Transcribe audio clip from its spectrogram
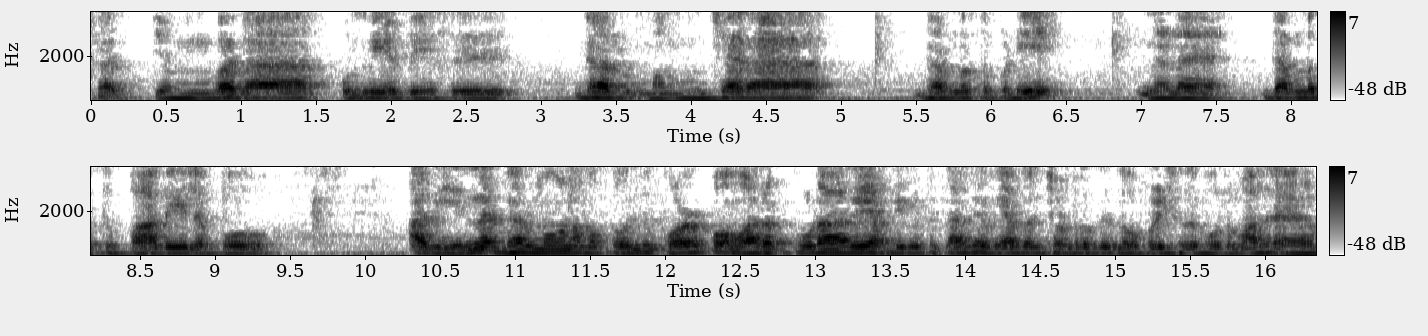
சத்தியம் வத உண்மையை பேசு. தர்மம் சர. தர்மத்துப்படி நட. தர்மத்து பாதையில் போ. அது என்ன தர்மம் நமக்கு வந்து குழப்பம் வரக்கூடாதே அப்படிங்கிறதுக்காக வேதம் சொல்கிறது இந்த உபனிஷத்து மூலமாக.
